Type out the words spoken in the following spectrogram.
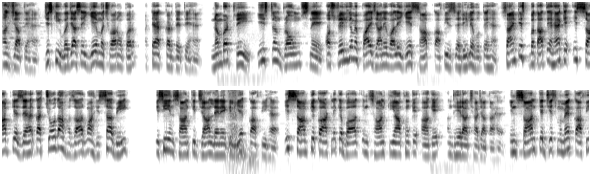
फंस जाते हैं, जिसकी वजह से ये मछुआरों पर अटैक कर देते हैं। Number three, eastern brown snake. Australia में पाए जाने वाले ये सांप काफ़ी जहरीले होते हैं। साइंटिस्ट बताते हैं कि इस सांप के जहर का चौदह हजारवा हिस्सा भी किसी इंसान की जान लेने के लिए काफ़ी है। इस सांप के काटने के बाद इंसान की आँखों के आगे अंधेरा छा जाता है। इंसान के जिस्म में काफ़ी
